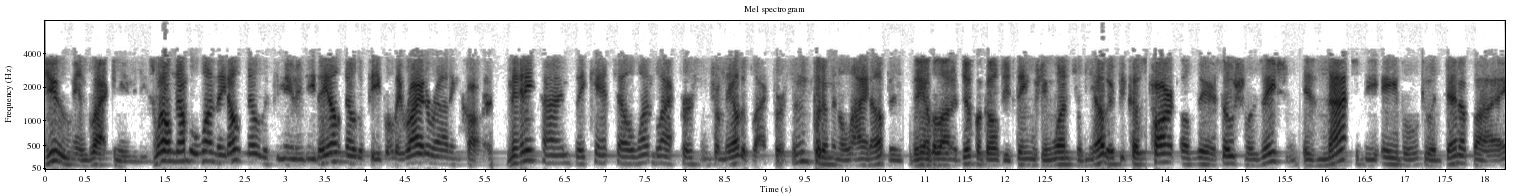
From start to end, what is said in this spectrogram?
do in black communities? Well, number one, they don't know the community. They don't know the people. They ride around in cars. Many times they can't tell one black person from the other black person, put them in a lineup, and they have a lot of difficulty distinguishing one from the other because part of their socialization is not to be able to identify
